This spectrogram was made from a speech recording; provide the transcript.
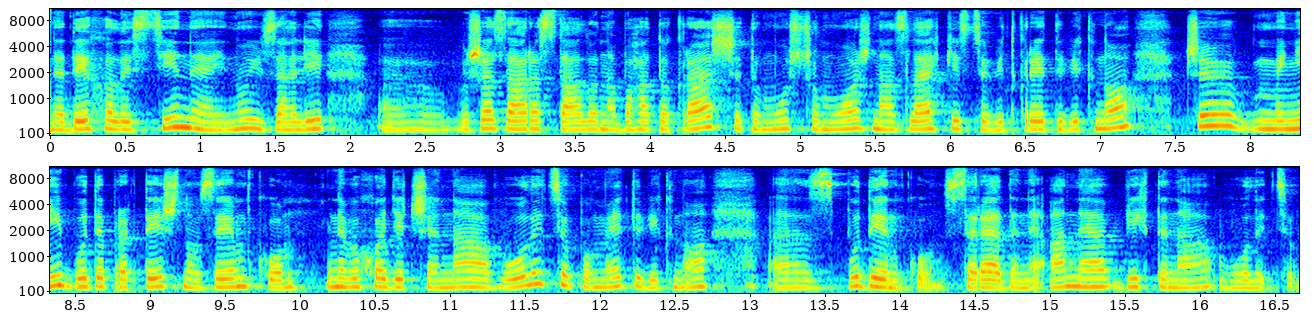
не дихали стіни. Ну і взагалі е, вже зараз стало набагато краще, тому що можна з легкістю відкрити вікно. Чи мені буде практично взимку, не виходячи на вулицю, помити вікно е, з будинку зсередини, а не бігти на вулицю.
